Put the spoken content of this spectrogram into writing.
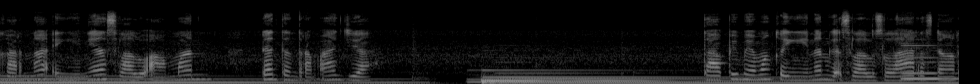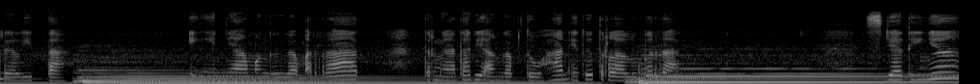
Karena inginnya selalu aman dan tentram aja. Tapi memang keinginan gak selalu selaras dengan realita Inginnya menggenggam erat, ternyata dianggap Tuhan itu terlalu berat. Sejatinya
